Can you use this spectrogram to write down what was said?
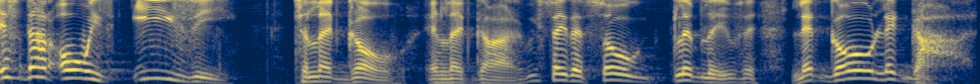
It's not always easy to let go and let God. We say that so glibly. We say, let go, let God.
